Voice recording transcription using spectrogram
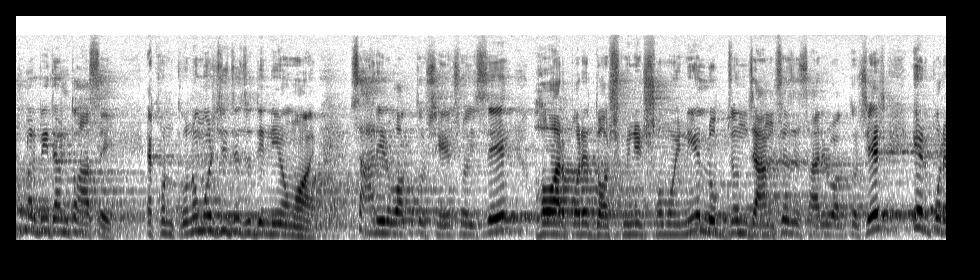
আপনার বিধান তো আছে। এখন কোনো মসজিদে যদি নিয়ম হয়, সাহারির ওয়াক্ত শেষ হয়েছে হওয়ার পরে দশ মিনিট সময় নিয়ে লোকজন জানছে যে সাহারির ওয়াক্ত শেষ, এরপরে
